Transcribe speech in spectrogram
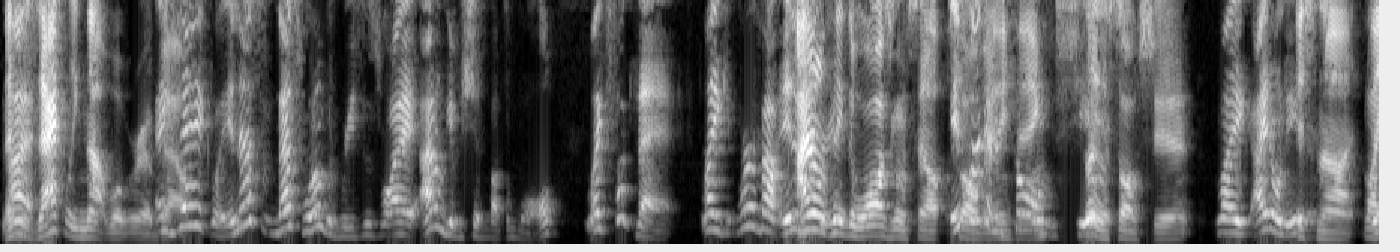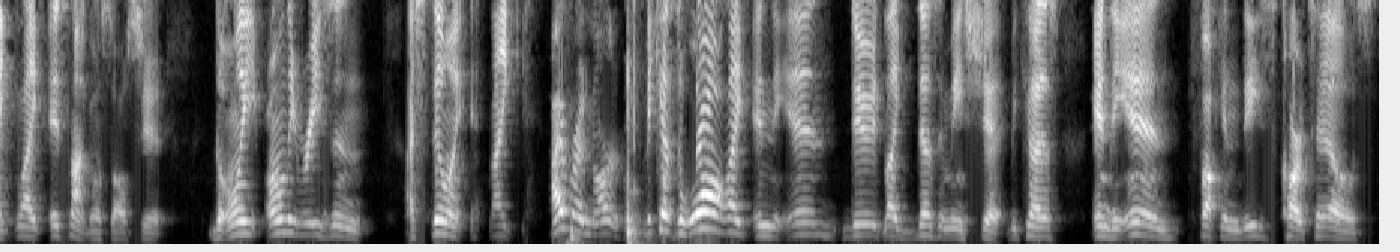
that's I- exactly not what we're about. Exactly, and that's that's one of the reasons why I don't give a shit about the wall. Like fuck that. Like we're about. It I don't think the wall's gonna sell, It's solve not going to anything. solve It's not gonna solve shit. Like I don't either. It's not like It's- like it's not gonna solve shit. The only only reason I still like I've read an article. because the wall like in the end, dude, like doesn't mean shit because in the end, fucking these cartels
